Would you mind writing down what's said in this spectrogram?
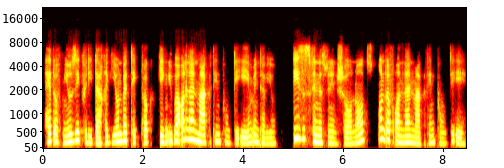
Head of Music für die Dachregion bei TikTok, gegenüber onlinemarketing.de im Interview. Dieses findest du in den Show Notes und auf onlinemarketing.de.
